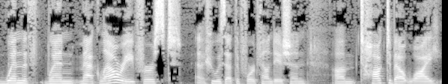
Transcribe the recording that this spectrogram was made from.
when the when Mac Lowry first, uh, who was at the Ford Foundation, um, talked about why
